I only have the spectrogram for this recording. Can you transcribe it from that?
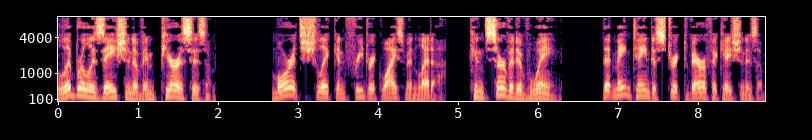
liberalization of empiricism. Moritz Schlick and Friedrich Waismann led a conservative wing that maintained a strict verificationism.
